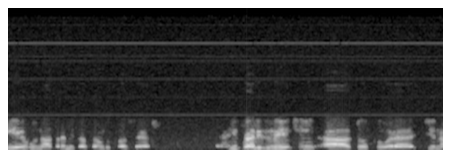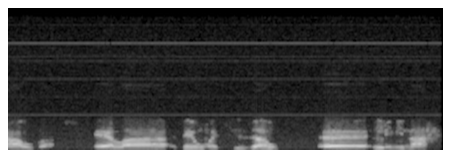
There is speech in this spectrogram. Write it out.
erro na tramitação do processo. Infelizmente, a doutora Dinalva, ela deu uma decisão é, liminar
